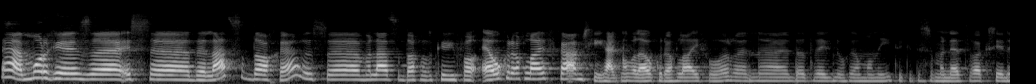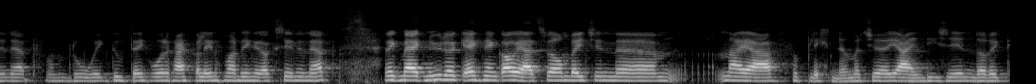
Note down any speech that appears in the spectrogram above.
Ja, morgen is, uh, is uh, de laatste dag, hè. Dus mijn laatste dag dat ik in ieder geval elke dag live ga. Misschien ga ik nog wel elke dag live, hoor. En dat weet ik nog helemaal niet. Ik, het is maar net waar ik zin in heb. Want ik bedoel, ik doe tegenwoordig eigenlijk alleen nog maar dingen waar ik zin in heb. En ik merk nu dat ik echt denk, oh ja, het is wel een beetje een... Ehm, nou ja, verplicht nummertje. Ja, in die zin dat ik...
